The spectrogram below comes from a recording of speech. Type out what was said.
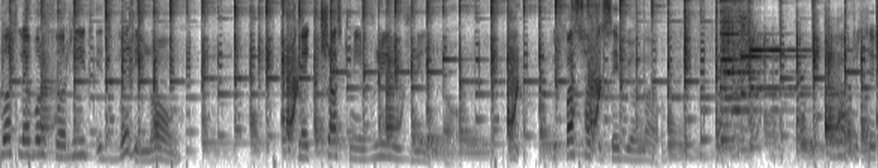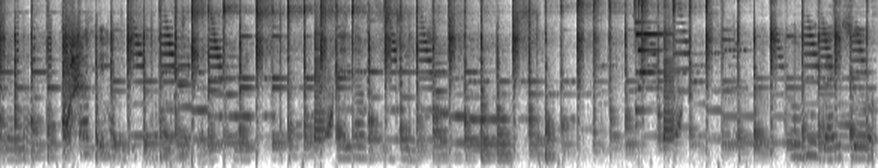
boss level for it is very long. Like trust me, really, really long. You, first have to save your love. You have to save your love. First, you have to give your love. Love of. Mhm, guys. So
